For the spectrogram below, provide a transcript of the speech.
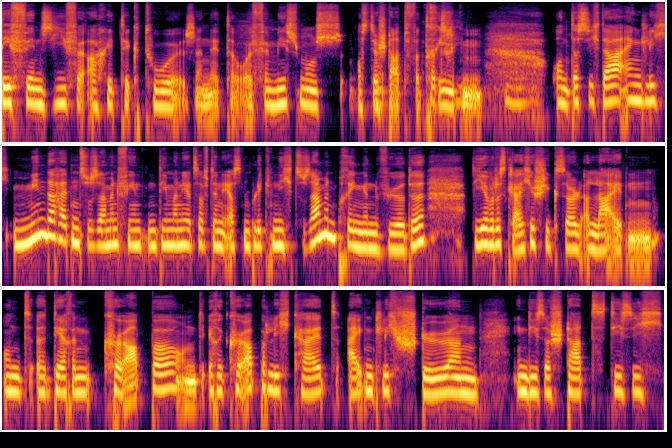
defensive Architektur, ist ein netter Euphemismus, aus der Stadt vertrieben. Und dass sich da eigentlich Minderheiten zusammenfinden, die man jetzt auf den ersten Blick nicht zusammenbringen würde, die aber das gleiche Schicksal erleiden und äh, deren Körper und ihre Körperlichkeit eigentlich stören in dieser Stadt, die sich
